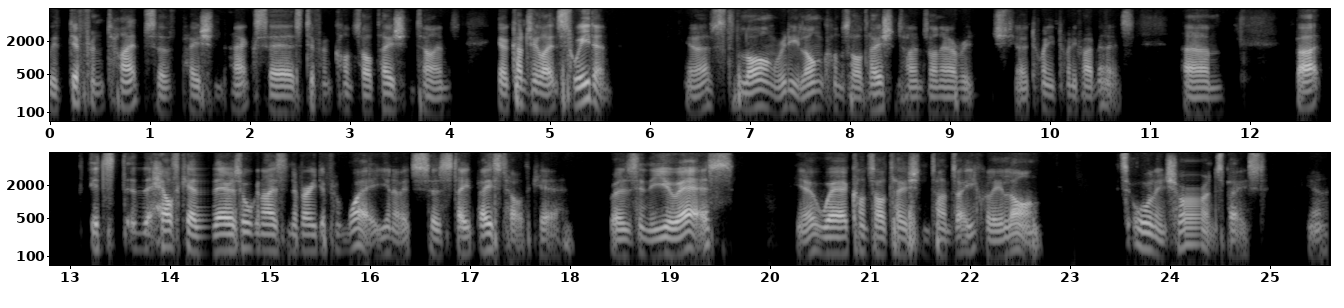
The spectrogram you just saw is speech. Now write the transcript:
with different types of patient access, different consultation times. You know, a country like Sweden, you know, it's long, really long consultation times on average, you know, 20, 25 minutes. Um, but it's the healthcare there is organized in a very different way. You know, it's a state-based healthcare, whereas in the US, you know, where consultation times are equally long, it's all insurance-based. Yeah.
